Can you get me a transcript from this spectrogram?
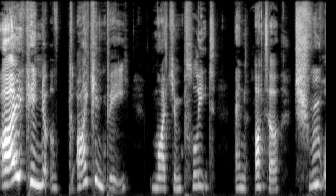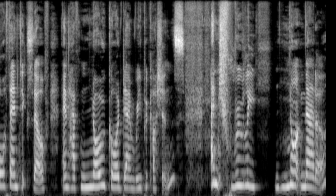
I can I can be my complete and utter true authentic self and have no goddamn repercussions and truly not matter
